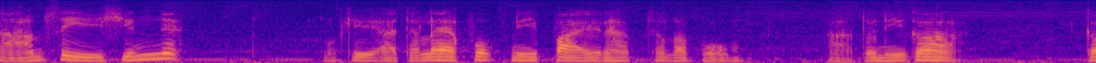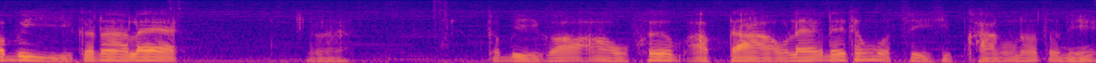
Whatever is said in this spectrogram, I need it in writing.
สามสี่ชิ้นเนี้ยโอเค อาจจะแลกพวกนี้ไปนะครับสำหรับผมอ่าตัวนี้ก็กระบี่ก็น่าแลกนะกระบี่ก็เอาเพิ่มอัพดาวแลกได้ทั้งหมด 40 ครั้งเนาะตัวนี้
